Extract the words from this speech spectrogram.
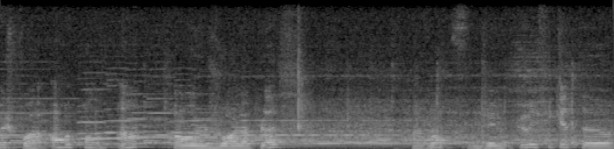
Après, je pourrais en reprendre un quand le joueur à la place. Avant, faut que j'aille au purificateur.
